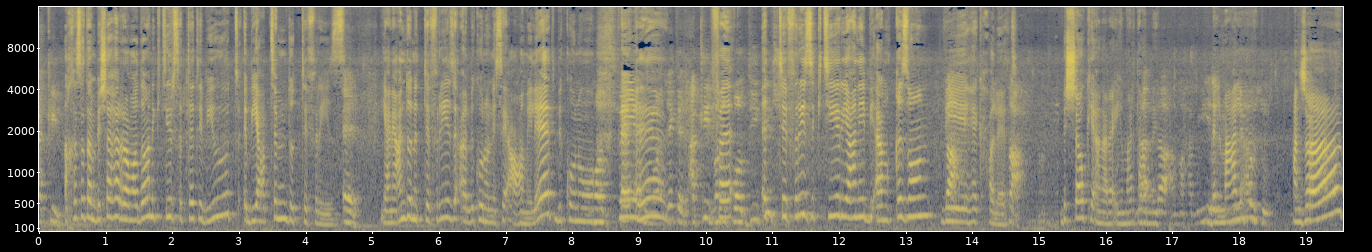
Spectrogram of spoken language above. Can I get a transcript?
أكيد. خاصة بشهر رمضان كتير ستات بيوت بيعتمدوا التفريز. إيه. يعني عندهم التفريز بيكونوا نساء عاملات بيكونوا موظفين آه، هيك أكيد ما بتفضيك فالتفريز كتير يعني بينقذهم. بهيك حالات. صح. بالشوكة أنا رأيي مرت لا عمي لا بالمعلقة. بالبرتو. عن جد؟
